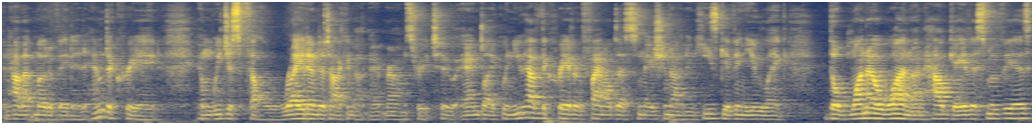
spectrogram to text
and how that motivated him to create. And we just fell right into talking about Nightmare on Elm Street too. And like when you have the creator of Final Destination on, and he's giving you like the 101 on how gay this movie is.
